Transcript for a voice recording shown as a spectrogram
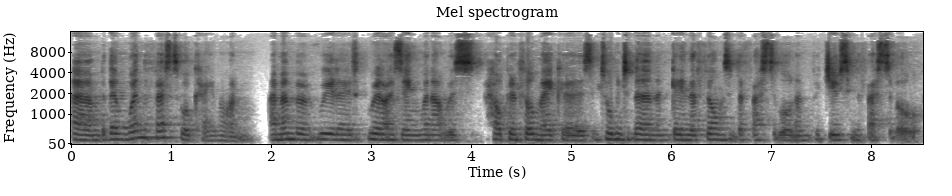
Um, but then when the festival came on, I remember realize, realizing when I was helping filmmakers and talking to them and getting their films into the festival and producing the festival,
